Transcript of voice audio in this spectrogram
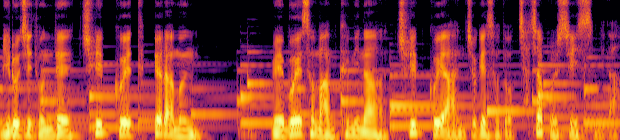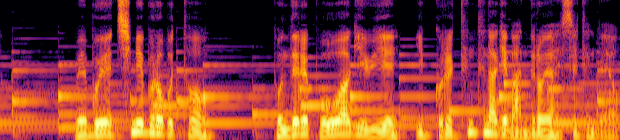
미로지 돈대 출입구의 특별함은 외부에서만큼이나 출입구의 안쪽에서도 찾아볼 수 있습니다. 외부의 침입으로부터 돈대를 보호하기 위해 입구를 튼튼하게 만들어야 했을 텐데요.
